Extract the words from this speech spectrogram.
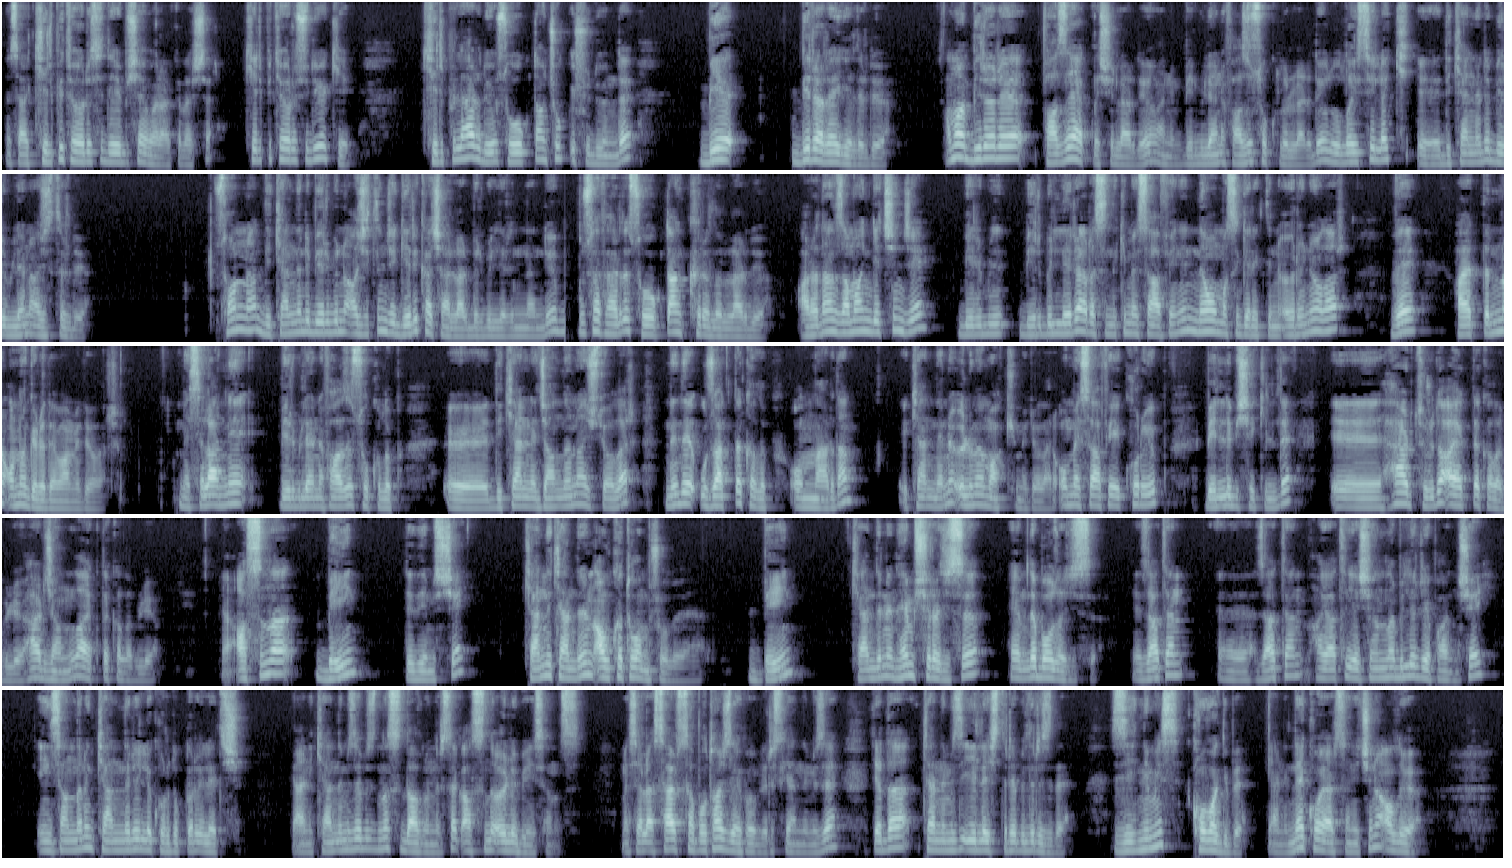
Mesela kirpi teorisi diye bir şey var arkadaşlar. Kirpi teorisi diyor ki kirpiler diyor soğuktan çok üşüdüğünde bir bir araya gelir diyor. Ama bir araya fazla yaklaşırlar diyor. Hani birbirlerine fazla sokulurlar diyor. Dolayısıyla e, dikenleri birbirlerini acıtır diyor. Sonra dikenleri birbirine acıtınca geri kaçarlar birbirlerinden diyor. Bu sefer de soğuktan kırılırlar diyor. Aradan zaman geçince birbirleri arasındaki mesafenin ne olması gerektiğini öğreniyorlar ve hayatlarını ona göre devam ediyorlar. Mesela ne birbirlerine fazla sokulup e, dikenle canlarını acıtıyorlar ne de uzakta kalıp onlardan e, kendilerini ölüme mahkum ediyorlar. O mesafeyi koruyup belli bir şekilde e, her türde ayakta kalabiliyor. Her canlı ayakta kalabiliyor. Yani aslında beyin dediğimiz şey kendi kendinin avukatı olmuş oluyor yani. Beyin kendinin hem şıracısı hem de bozacısı. E zaten e, zaten hayatı yaşanılabilir yapan şey insanların kendileriyle kurdukları iletişim. Yani kendimize biz nasıl davranırsak aslında öyle bir insanız. Mesela self sabotaj da yapabiliriz kendimize ya da kendimizi iyileştirebiliriz de. Zihnimiz kova gibi. Yani ne koyarsan içine alıyor.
